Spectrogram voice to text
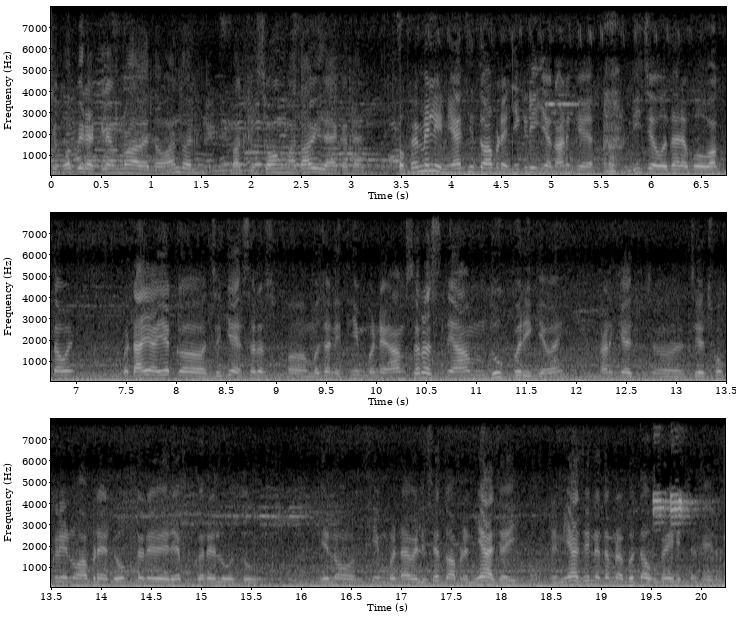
છે કોપીરાઇટ ક્લેમ ન આવે તો વાંધો નહીં. બાકી સોંગમાં તો આવી જાય કદાચ. તો ફેમિલી ત્યાંથી તો આપણે નીકળી ગયા, કારણ કે ડીજે વધારે બહુ વાગતા હોય. બટ અહીંયા એક જગ્યાએ સરસ મજાની થીમ બને. આમ સરસ ને આમ દુઃખ ભરી કહેવાય. કારણ કે જે છોકરીનું આપણે ડૉક્ટરે રેપ કરેલું હતું, એનો થીમ બનાવેલી છે, તો આપણે ત્યાં જઈએ ને ત્યાં જઈને તમને બતાવું કઈ રીતે કર્યું.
